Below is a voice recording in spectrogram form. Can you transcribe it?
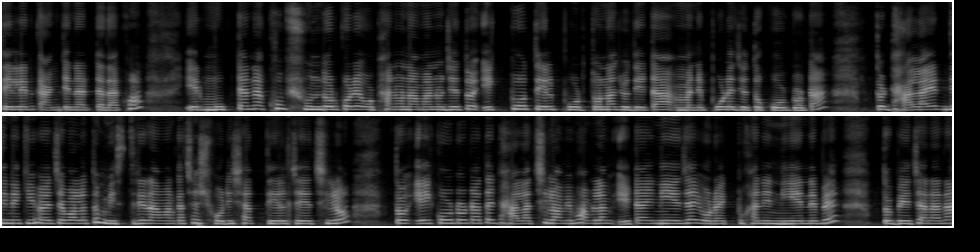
তেলের কন্টেনারটা দেখো, এর মুখটা না খুব সুন্দর করে ওঠানো নামানো যেত, একটুও তেল পড়তো না যদি এটা মানে পড়ে যেত কৌটোটা। তো ঢালাইয়ের দিনে কি হয়েছে বলো তো মিস্ত্রিরা আমার কাছে সরিষার তেল চেয়েছিল। তো এই কৌটোটাতে ঢালা ছিল, আমি ভাবলাম এটাই নিয়ে যাই, ওরা একটুখানি নিয়ে নেবে। তো বেচারারা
